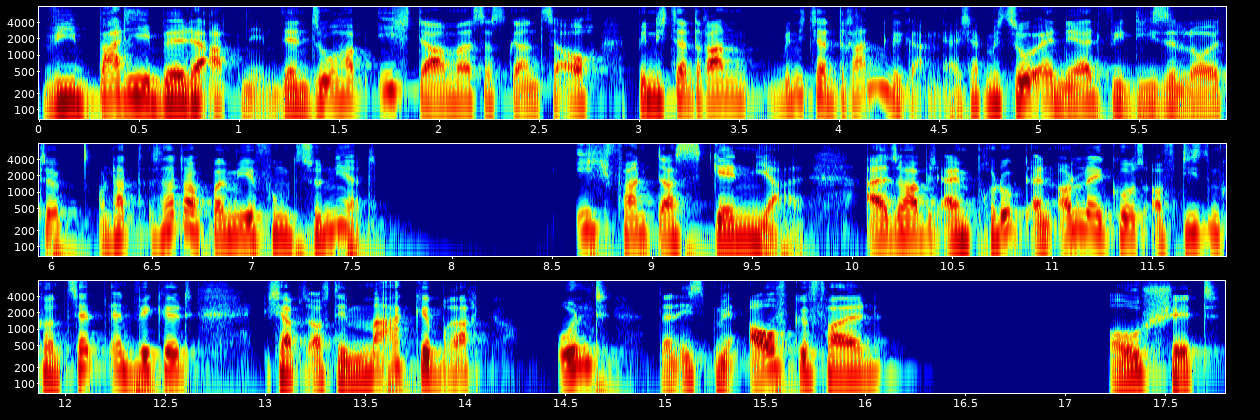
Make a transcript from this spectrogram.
wie Bodybuilder abnehmen. Denn so habe ich damals das Ganze auch, bin ich da dran, bin ich da dran gegangen. Ich habe mich so ernährt wie diese Leute und es hat auch bei mir funktioniert. Ich fand das genial. Also habe ich ein Produkt, einen Online-Kurs auf diesem Konzept entwickelt. Ich habe es auf den Markt gebracht und dann ist mir aufgefallen, oh shit,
